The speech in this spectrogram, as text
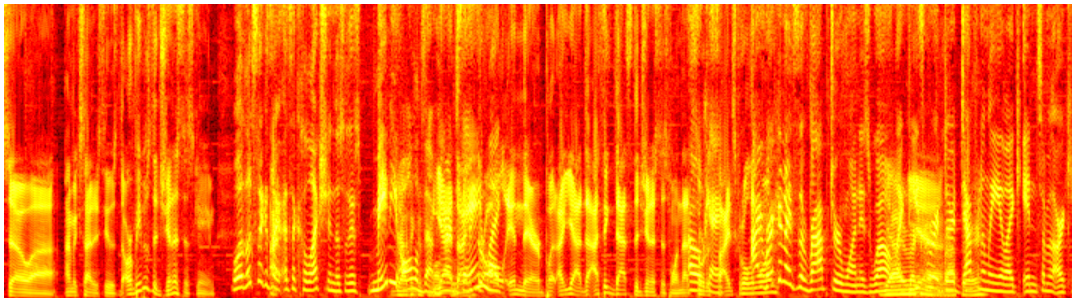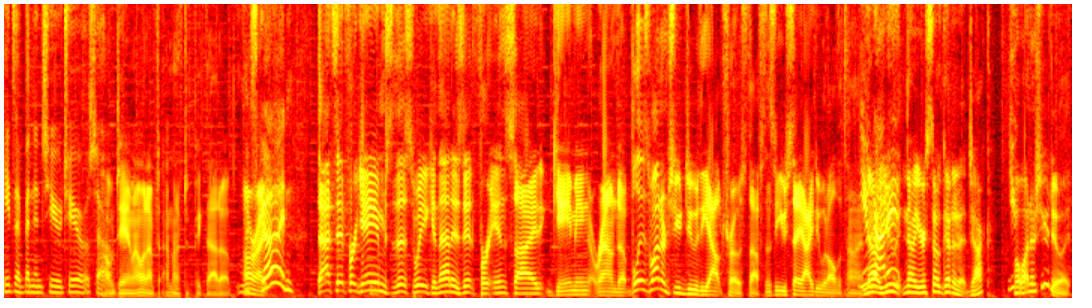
So uh I'm excited to see this. Or maybe it was the Genesis game. Well, it looks like it's, a, it's a collection though, so there's maybe Yeah, all of them. all- You know yeah, I'm I think they're like, all in there. But uh, yeah, th- I think that's the Genesis one. That Oh, sort of side scrolling I one. recognize the Raptor one as well. Yeah, I like these recognize were the they're Raptor. definitely like in some of the arcades I've been into too. So Oh damn! I would have to. I'm gonna have to pick that up. looks all right. good. That's it for games this week, and that is it for Inside Gaming Roundup. Blizz, why don't you do the outro stuff since you say I do it all the time? You no, got you it. no, you're so good at it, Jack. well, why don't you do it?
